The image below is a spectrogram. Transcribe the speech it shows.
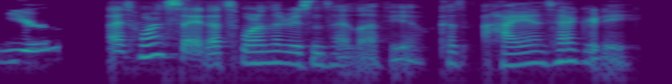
year. I just want to say that's one of the reasons I love you because high integrity.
